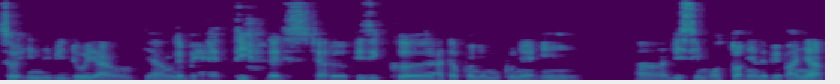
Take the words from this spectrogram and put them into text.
So individu yang yang lebih aktif dari secara fizikal ataupun yang mempunyai uh, jisim otot yang lebih banyak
